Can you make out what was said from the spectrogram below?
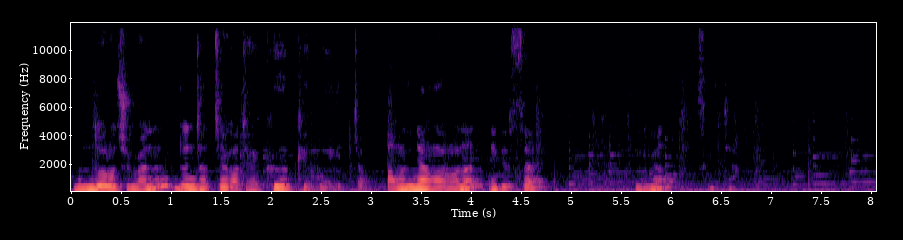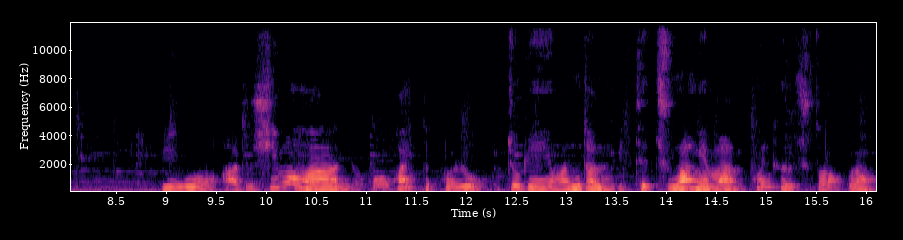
만들어주면 눈 자체가 되게 그윽해 보이겠죠? 남은 양으로는 애교살, 음영 살짝 그리고 아주 쉬머한 이거 화이트 펄로 이쪽에 완전 밑에 중앙에만 포인트를 주더라고요.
